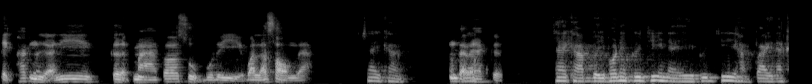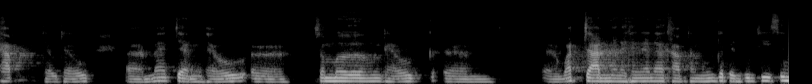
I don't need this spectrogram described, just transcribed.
เด็กภาคเหนือนี่เกิดมาก็สูบบุหรี่วันละซองแล้ว ใช่ครับ ตั้งแต่แรกเกิด ใช่ครับ โดยเฉพาะในพื้นที่ในพื้นที่ห่างไกลนะครับ แถวแถวแม่แจ่มแถว สมเมิงแถววัดจันอะไรทั้งนั้นนะครับ ทางนู้นก็เป็นพื้นที่ซึ่ง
